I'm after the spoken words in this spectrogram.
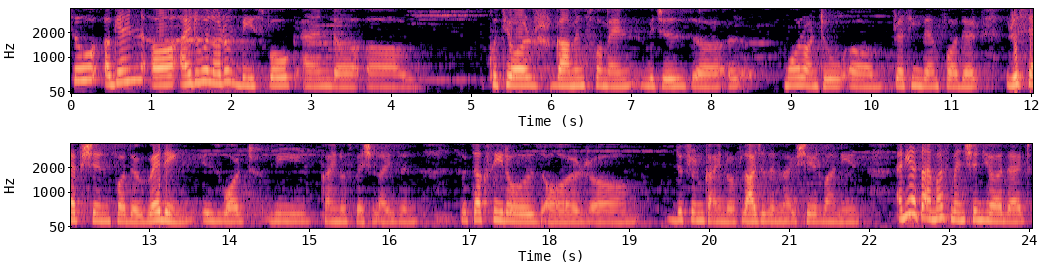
So, again, uh, I do a lot of bespoke and uh, uh couture garments for men, which is uh, more onto uh, dressing them for their reception, for their wedding is what we kind of specialize in. So tuxedos or um, different kind of larger than life sherwanis. And yes, I must mention here that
